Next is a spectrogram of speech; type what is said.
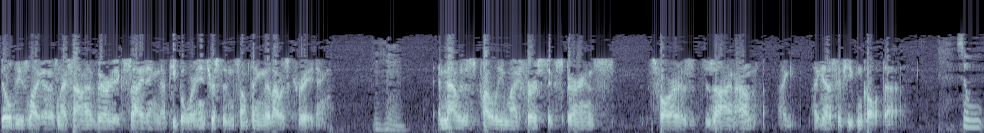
build these Legos, and I found that very exciting that people were interested in something that I was creating. Mm-hmm. And that was probably my first experience as far as design. I, don't, I, I guess if you can call it that. So,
